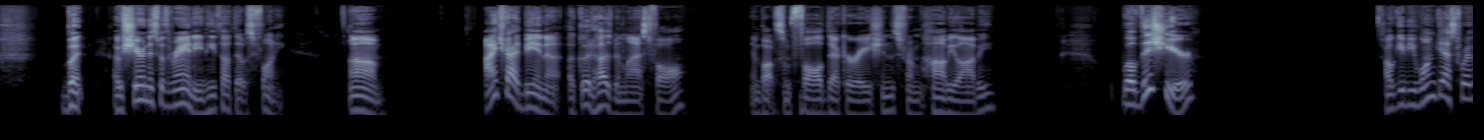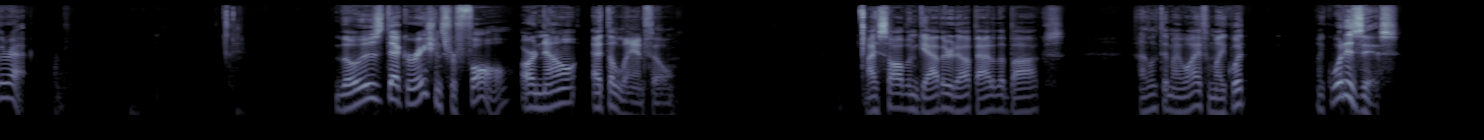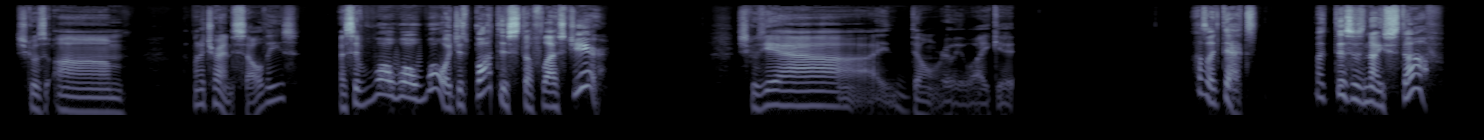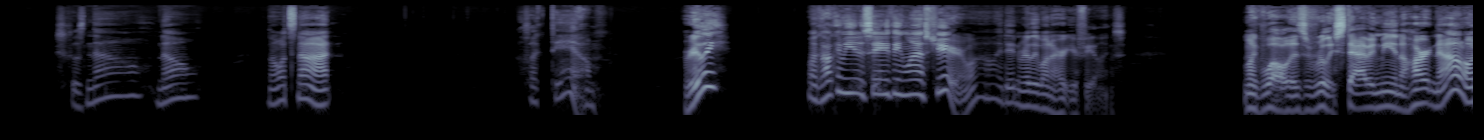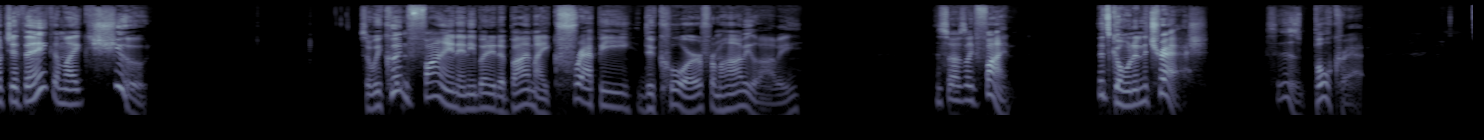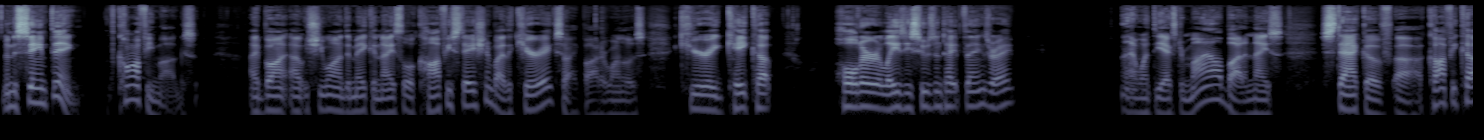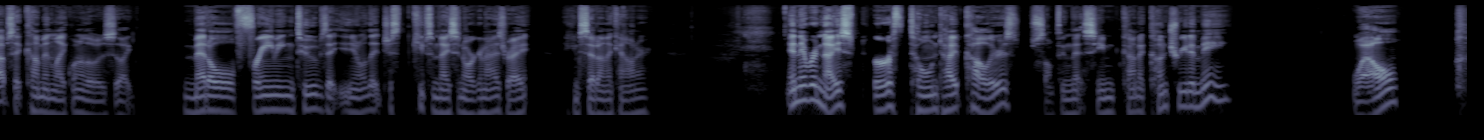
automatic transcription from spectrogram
but I was sharing this with Randy, and he thought that was funny. Um, I tried being a, a good husband last fall and bought some fall decorations from Hobby Lobby. Well, this year, I'll give you one guess where they're at. Those decorations for fall are now at the landfill. I saw them gathered up out of the box. I looked at my wife. I'm like, "What? Like, what is this?" She goes, um, I'm going to try and sell these. I said, whoa, whoa, whoa. I just bought this stuff last year. She goes, yeah, I don't really like it. I was like, that's like, this is nice stuff. She goes, no, no, no, it's not. I was like, damn, really? I'm like, how come you didn't say anything last year? Well, I didn't really want to hurt your feelings. I'm like, well, this is really stabbing me in the heart now, don't you think? I'm like, shoot. So we couldn't find anybody to buy my crappy decor from Hobby Lobby. And so I was like, fine, it's going in the trash. So this is bullcrap. And the same thing with coffee mugs. I bought, uh, she wanted to make a nice little coffee station by the Keurig. So I bought her one of those Keurig K cup holder, lazy Susan type things, right? And I went the extra mile, bought a nice stack of uh, coffee cups that come in like one of those like metal framing tubes that you know that just keeps them nice and organized, right? You can set on the counter. And they were nice earth tone type colors, something that seemed kind of country to me. Well,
